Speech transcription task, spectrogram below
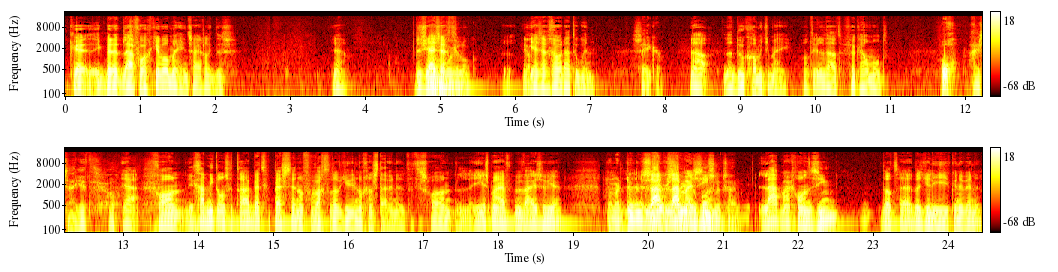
ik, eh, ik ben het daar vorige keer wel mee eens eigenlijk, dus... Ja. Dus jij Een zegt, mooie lok. ja. jij zegt Roda to win. Zeker. Nou, dan doe ik gewoon met je mee. Want inderdaad, fuck Helmond. Oh, hij zei het. Oh. Ja, gewoon, je gaat niet onze truibed verpesten en dan verwachten dat we jullie nog gaan steunen. Dat is gewoon, eerst maar even bewijzen weer. Ja, maar dubbele La- cijfers laat maar zien. zijn. Laat maar gewoon zien dat, hè, dat jullie hier kunnen winnen.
